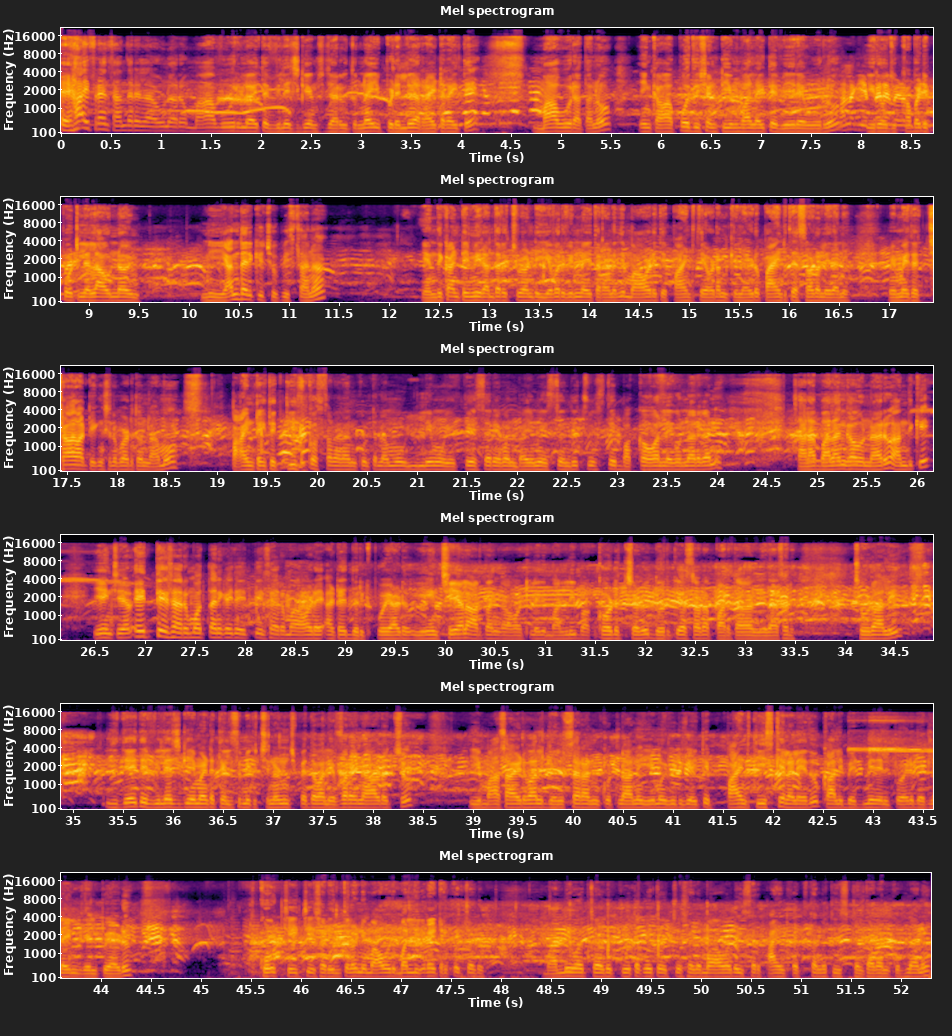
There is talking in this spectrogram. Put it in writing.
ఏ hi friends అందరు ఎలా ఉన్నారు? మా ఊరిలో అయితే విలేజ్ గేమ్స్ జరుగుతున్నాయి. ఇప్పుడు వెళ్ళిన రైటర్ అయితే మా ఊరు అతను. ఇంకా అపోజిషన్ టీం వాళ్ళు అయితే వేరే ఊరు. ఈరోజు కబడ్డీ పోటీలు ఎలా ఉన్నాయో మీ అందరికీ చూపిస్తాను? ఎందుకంటే మీరు అందరూ చూడండి ఎవరు విన్ అవుతారు అనేది మావాడైతే పాయింట్ తేవడానికి వెళ్ళాడు. పాయింట్ తెస్తాడో లేదని మేమైతే చాలా టెన్షన్ పడుతున్నాము. పాయింట్ అయితే తీసుకొస్తాడని అనుకుంటున్నాము. వీళ్ళేమో ఎత్తేస్తారేమని భయం వేస్తుంది. చూస్తే బక్క వాళ్ళే ఉన్నారు కానీ చాలా బలంగా ఉన్నారు. అందుకే ఏం చేయాలో ఎత్తేసారు మొత్తానికి అయితే ఎత్తేసారు ఆవిడ అటే దొరికిపోయాడు. ఏం చేయాలో అర్థం కావట్లేదు. మళ్ళీ బక్కోడు వచ్చాడు దొరికేస్తాడా? పడతాడా? లేదా? అసలు చూడాలి. ఇదైతే విలేజ్ గేమ్ అంటే తెలుసు. మీకు చిన్న నుంచి పెద్దవాళ్ళు ఎవరైనా ఆడొచ్చు. ఈ మా సైడ్ వాళ్ళు గెలుస్తారు అనుకుంటున్నాను ఏమో వీడికి అయితే పాయింట్ తీసుకెళ్ళలేదు. ఖాళీ బెడ్ మీద వెళ్ళిపోయాడు. బెడ్ లైన్ మీద వెళ్ళిపోయాడు. కోట్ చేసి చేశాడు. ఇంతలోని ఆవిడ మళ్ళీ రైటర్కి వచ్చాడు. మళ్ళీ వచ్చాడు పూతకైతే వచ్చేసాడు. మావాడు ఈసారి పాయింట్ ఖచ్చితంగా తీసుకెళ్తాడు అనుకుంటున్నాను.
